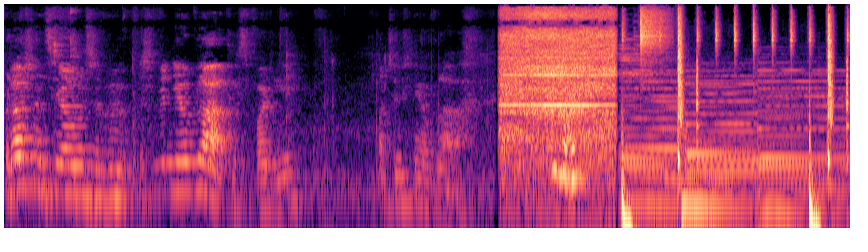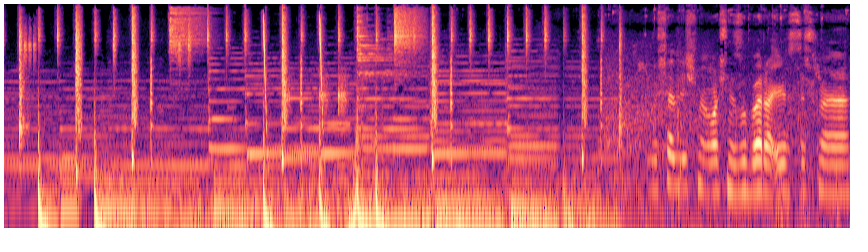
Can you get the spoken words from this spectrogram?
proszę ją, żeby, żeby nie oblała tych spodni. Oczywiście nie oblała. Wysiedliśmy właśnie z Ubera i jesteśmy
